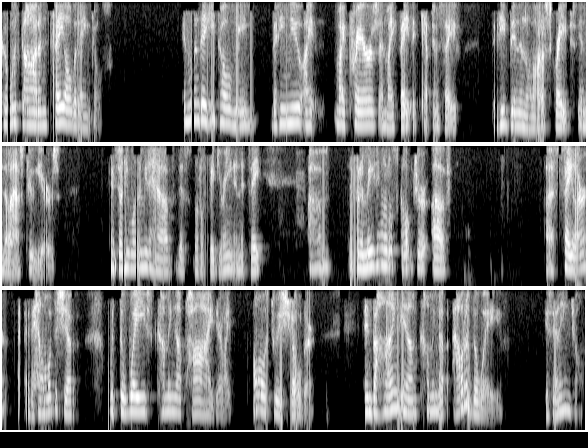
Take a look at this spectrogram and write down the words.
go with God and sail with angels. And one day he told me that he knew I my prayers and my faith had kept him safe, that he'd been in a lot of scrapes in the last two years. And so he wanted me to have this little figurine, and it's a um, it's an amazing little sculpture of a sailor at the helm of the ship with the waves coming up high. They're like almost to his shoulder. And behind him, coming up out of the wave, is an angel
